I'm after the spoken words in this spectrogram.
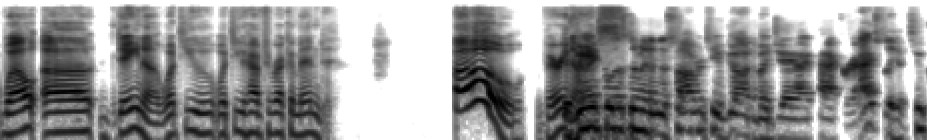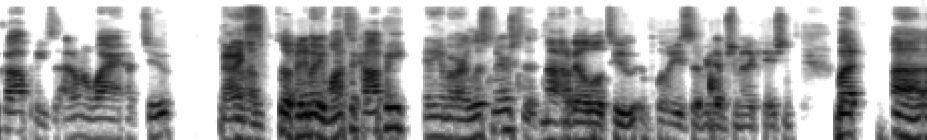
Well, uh, Dana, what do you what do you have to recommend? Oh, very Evangelism nice. Evangelism and the Sovereignty of God by J.I. Packer. I actually have two copies. I don't know why I have two. Nice. Um, so if anybody wants a copy, any of our listeners, that's not available to employees of redemption medications, but uh,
